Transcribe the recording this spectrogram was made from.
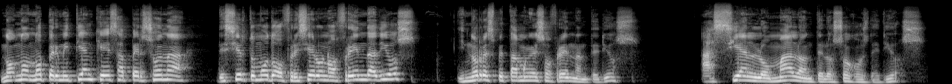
no, no, no permitían que esa persona de cierto modo ofreciera una ofrenda a Dios y no respetaban esa ofrenda ante Dios hacían lo malo ante los ojos de Dios.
